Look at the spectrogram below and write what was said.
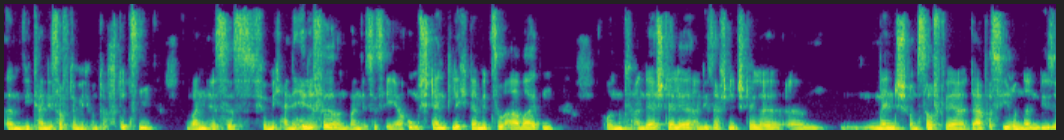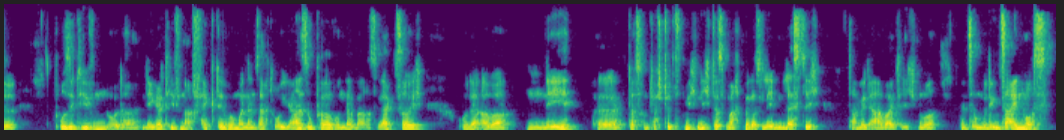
Ähm, wie kann die Software mich unterstützen? Wann ist es für mich eine Hilfe und wann ist es eher umständlich, damit zu arbeiten? Und an der Stelle, an dieser Schnittstelle ähm, Mensch und Software, da passieren dann diese positiven oder negativen Affekte, wo man dann sagt, oh ja, super, wunderbares Werkzeug, oder aber nee, äh, das unterstützt mich nicht, das macht mir das Leben lästig, damit arbeite ich nur, wenn es unbedingt sein muss.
